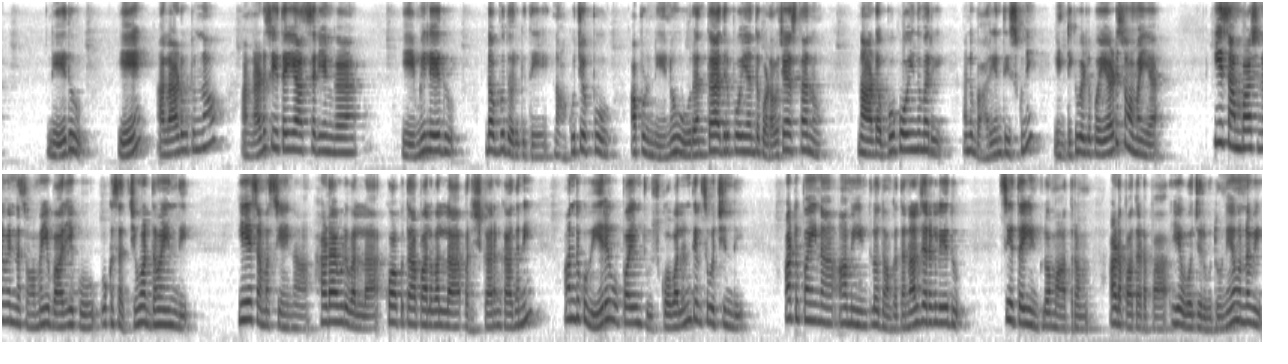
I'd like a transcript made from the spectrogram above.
లేదు. ఏ అలా అడుగుతున్నావు? అన్నాడు సీతయ్య ఆశ్చర్యంగా. ఏమీ లేదు. డబ్బు దొరికితే నాకు చెప్పు. అప్పుడు నేను ఊరంతా అదిరిపోయేంత గొడవ చేస్తాను. నా డబ్బు పోయింది మరి అని భార్యను తీసుకుని ఇంటికి వెళ్ళిపోయాడు సోమయ్య. ఈ సంభాషణ విన్న సోమయ్య భార్యకు ఒక సత్యం అర్థమైంది. ఏ సమస్య అయినా హడావిడి వల్ల కోపతాపాల వల్ల పరిష్కారం కాదని అందుకు వేరే ఉపాయం చూసుకోవాలని తెలిసి వచ్చింది. అటుపైన ఆమె ఇంట్లో దొంగతనాలు జరగలేదు. సీతయ్య ఇంట్లో మాత్రం అడపాతడపా ఏవో జరుగుతూనే ఉన్నవి.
